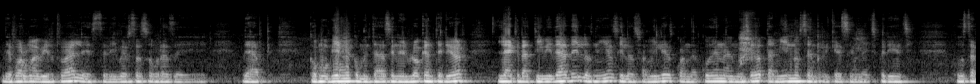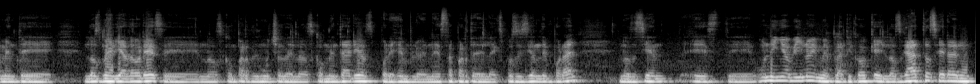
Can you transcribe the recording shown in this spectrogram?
de forma virtual este, diversas obras de, de arte como bien lo comentabas en el bloque anterior, la creatividad de los niños y las familias cuando acuden al museo también nos enriquecen la experiencia justamente los mediadores eh, nos comparten mucho de los comentarios, por ejemplo, en esta parte de la exposición temporal, nos decían, este, un niño vino y me platicó que los gatos eran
